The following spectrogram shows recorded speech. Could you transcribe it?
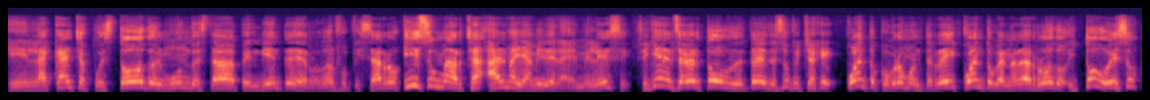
que en la cancha pues todo el mundo estaba pendiente de Rodolfo Pizarro y su marcha al Miami de la MLS. Si quieren saber todos los detalles de su fichaje, cuánto cobró Monterrey, cuánto ganará Rodo y todo eso,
